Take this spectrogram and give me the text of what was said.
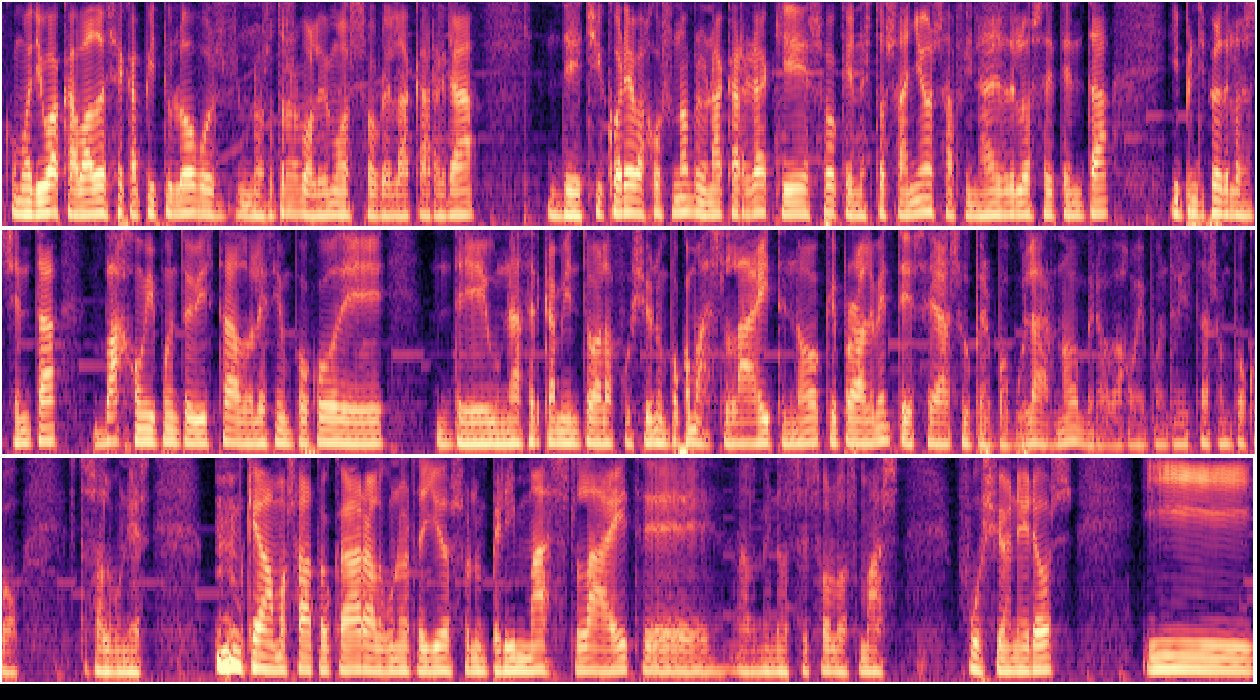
Como digo, acabado ese capítulo, pues nosotros volvemos sobre la carrera de Chicore bajo su nombre, una carrera que eso que en estos años, a finales de los 70 y principios de los 80, bajo mi punto de vista, adolece un poco de, un acercamiento a la fusión un poco más light, ¿no? Que probablemente sea súper popular, ¿no? Pero bajo mi punto de vista son un poco estos álbumes que vamos a tocar, algunos de ellos son un pelín más light, eh, al menos son los más fusioneros y,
